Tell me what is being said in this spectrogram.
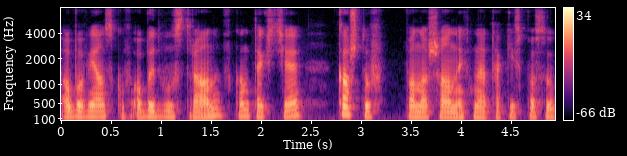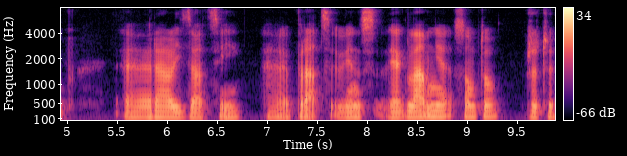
obowiązków obydwu stron w kontekście kosztów ponoszonych na taki sposób realizacji pracy. Więc jak dla mnie są to rzeczy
